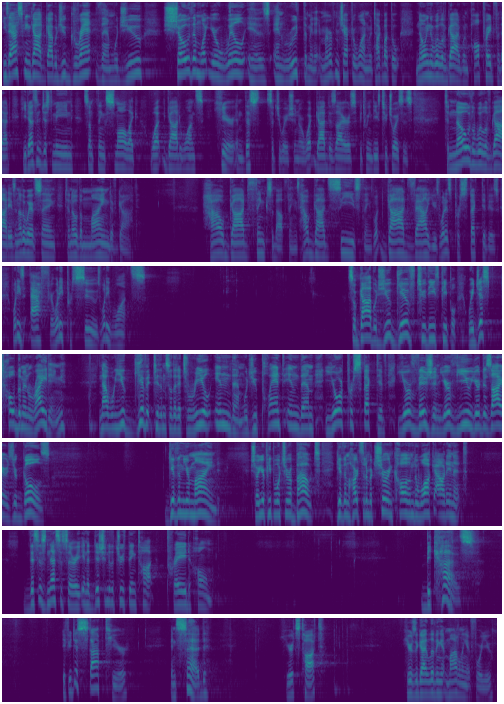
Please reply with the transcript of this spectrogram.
He's asking God, God, would you grant them, would you show them what your will is and root them in it. Remember from chapter one, we talk about the knowing the will of God. When Paul prayed for that, he doesn't just mean something small like what God wants here in this situation or what God desires between these two choices. To know the will of God is another way of saying to know the mind of God. How God thinks about things, how God sees things, what God values, what his perspective is, what he's after, what he pursues, what he wants. So, God, would you give to these people? We just told them in writing. Now, will you give it to them so that it's real in them? Would you plant in them your perspective, your vision, your view, your desires, your goals? Give them your mind. Show your people what you're about. Give them hearts that are mature and call them to walk out in it. This is necessary in addition to the truth being taught, prayed home. Because if you just stopped here and said, here it's taught, here's a guy living it, modeling it for you,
